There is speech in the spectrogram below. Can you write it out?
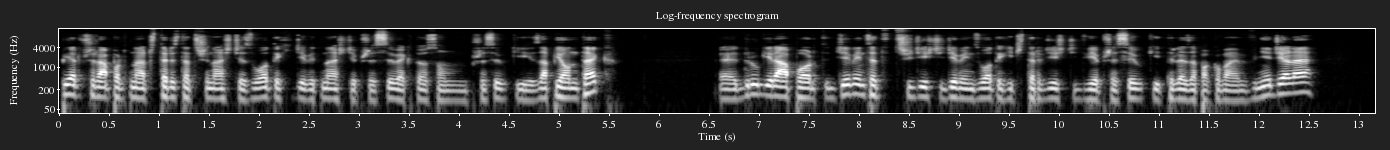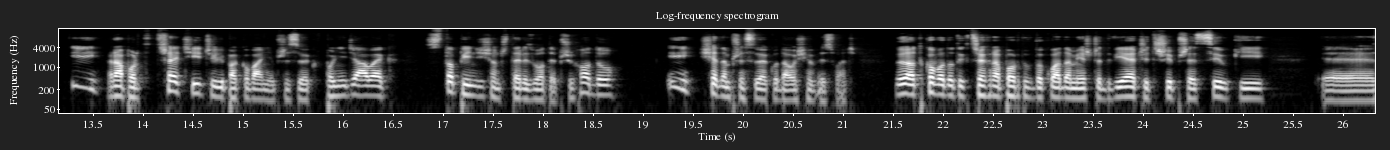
Pierwszy raport na 413 zł i 19 przesyłek to są przesyłki za piątek. E, Drugi raport 939 zł i 42 przesyłki, tyle zapakowałem w niedzielę. I raport trzeci, czyli pakowanie przesyłek w poniedziałek, 154 zł przychodu i 7 przesyłek udało się wysłać. Dodatkowo do tych trzech raportów dokładam jeszcze dwie czy trzy przesyłki. e,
